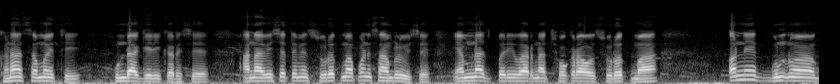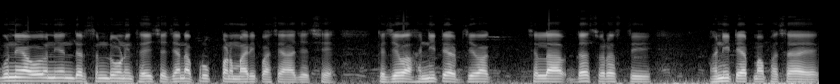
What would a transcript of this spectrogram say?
ઘણા સમયથી ગુંડાગીરી કરે છે. આના વિશે તમે સુરતમાં પણ સાંભળ્યું છે. એમના જ પરિવારના છોકરાઓ સુરતમાં અનેક ગુન અ, અંદર સંડોવણી થઈ છે. જેના પ્રૂફ પણ મારી પાસે આજે છે કે જેવા હની ટેપ જેવા છેલ્લા દસ વર્ષથી હની ટેપમાં ફસાય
